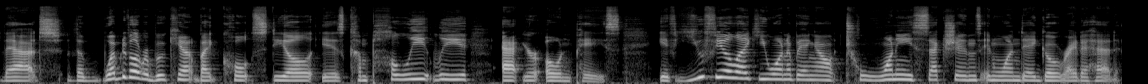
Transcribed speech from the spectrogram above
that the Web Developer Bootcamp by Colt Steele is completely at your own pace. If you feel like you want to bang out 20 sections in one day, go right ahead.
